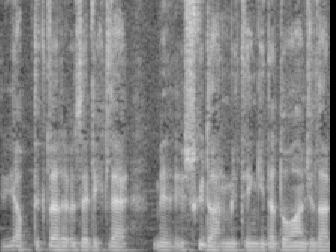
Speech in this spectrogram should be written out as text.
yaptıkları özellikle Üsküdar mitinginde, Doğancılar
